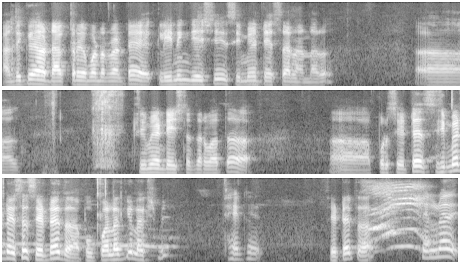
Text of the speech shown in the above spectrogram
అందుకే డాక్టర్ ఏమన్నారంటే క్లీనింగ్ చేసి సిమెంట్ వేస్తాను అన్నారు. సిమెంట్ వేసిన తర్వాత అప్పుడు సెట్ సిమెంట్ వేస్తే సెట్ అవుతుందా పుప్పలకి లక్ష్మి? సెట్ అవుతుందా? తెలియదు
